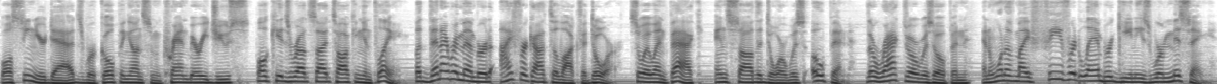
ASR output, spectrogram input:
while senior dads were gulping on some cranberry juice while kids were outside talking and playing. But then I remembered I forgot to lock the door, so I went back and saw the door was open. The rack door was open, and one of my favorite Lamborghinis were missing.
